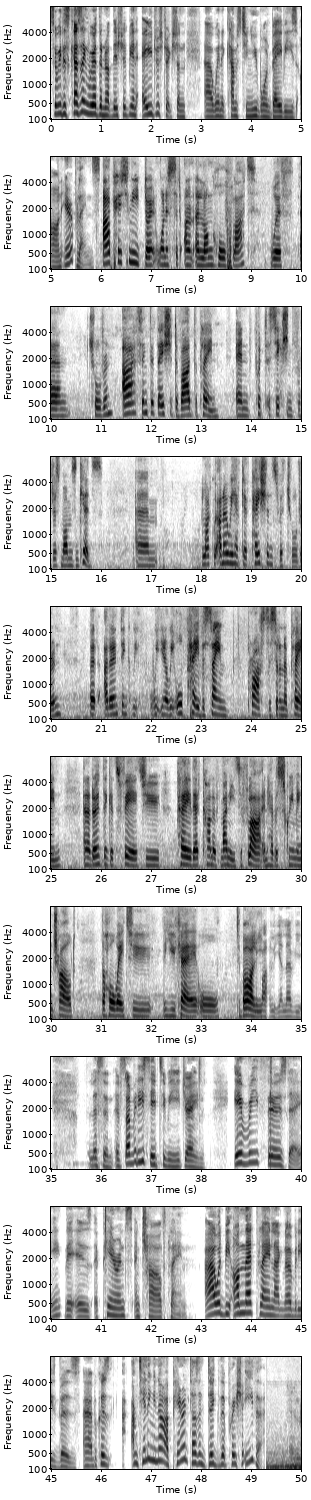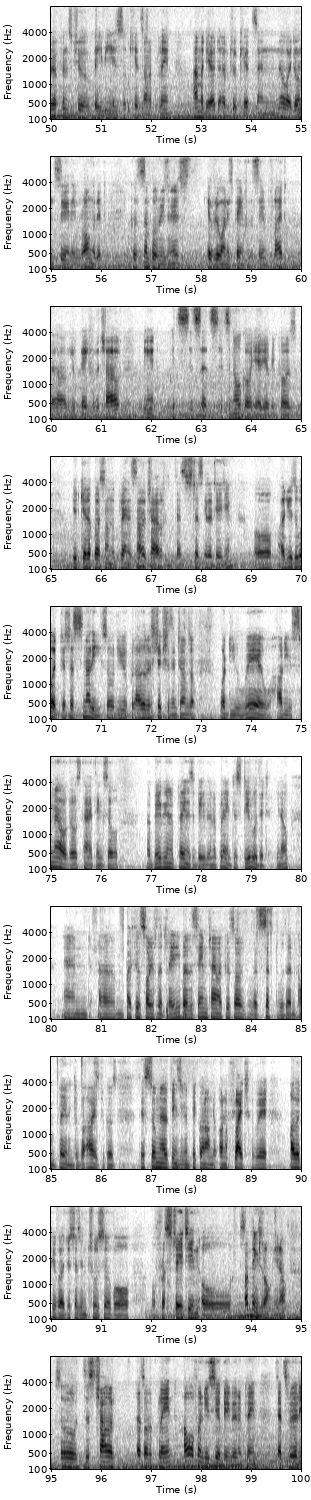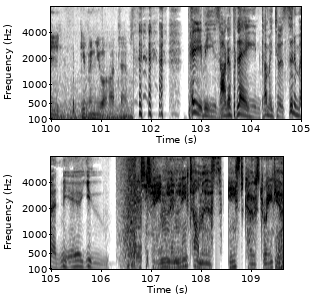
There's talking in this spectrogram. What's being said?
So we're discussing whether or not there should be an age restriction uh, when it comes to newborn babies on airplanes. I personally don't want to sit on a long haul flight with um, children. I think that they should divide the plane and put a section for just moms and kids. Um, like we, I know we have to have patience with children, but I don't think we, we you know we all pay the same price to sit on a plane, and I don't think it's fair to pay that kind of money to fly and have a screaming child the whole way to the UK or to Bali. Bali, I love you. Listen, if somebody said to me, Jane, every Thursday there is a parents and child plane. I would be on that plane like nobody's biz uh, because I'm telling you now, a parent doesn't dig the pressure either. In reference to babies or kids on a plane, I'm a dad, I have two kids, and no, I don't see anything wrong with it because the simple reason is everyone is paying for the same flight. Uh, you paid for the child. It's, it's, it's, it's a no go area because you'd get a person on the plane that's not a child, that's just irritating, or I'd use the word just as smelly. So, do you put other restrictions in terms of what do you wear, how do you smell, those kind of things. So a baby on a plane is a baby on a plane. Just deal with it, you know. And um, I feel sorry for that lady, but at the same time, I feel sorry for the sit with her and complain and give her eyes because there's so many other things you can pick on on, on a flight where other people are just as intrusive or or frustrating or something's wrong, you know. So this child that's on a plane, how often do you see a baby on a plane that's really giving you a hard time? Babies on a plane coming to a cinema near you. Jane Linley Thomas, East Coast Radio.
